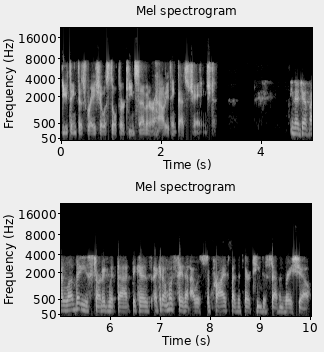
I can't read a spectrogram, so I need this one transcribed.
Do you think this ratio is still 13.7, or how do you think that's changed? You know, Jeff, I love that you started with that because I could almost say that I was surprised by the 13 to 7 ratio.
